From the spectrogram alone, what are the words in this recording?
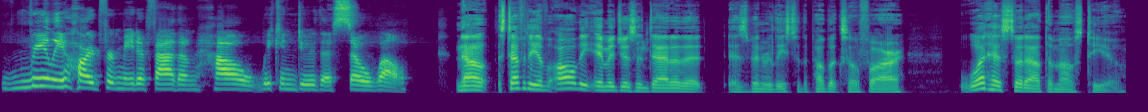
really hard for me to fathom how we can do this so well. Now, Stephanie, of all the images and data that has been released to the public so far, what has stood out the most to you?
